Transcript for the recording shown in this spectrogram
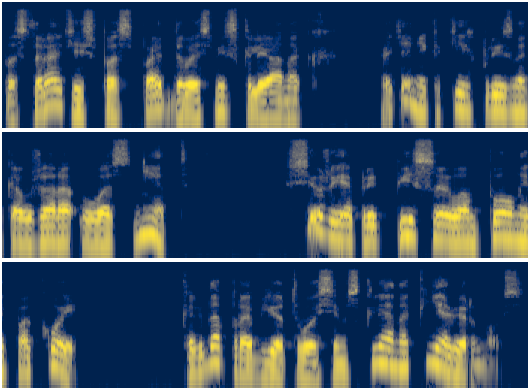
постарайтесь поспать до восьми склянок. Хотя никаких признаков жара у вас нет, все же я предписываю вам полный покой. Когда пробьет восемь склянок, я вернусь.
